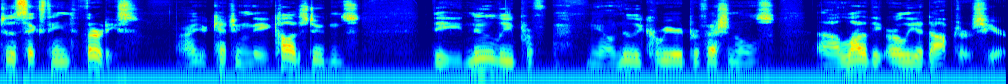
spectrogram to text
to the 16 to 30s. All right, you're catching the college students, the newly, you know, newly careered professionals, uh, a lot of the early adopters here.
